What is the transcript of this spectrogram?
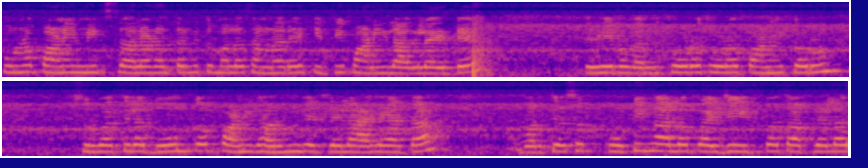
पूर्ण पाणी मिक्स झाल्यानंतर मी तुम्हाला सांगणार आहे किती पाणी लागलं आहे ते. तर हे बघा मी थोडं थोडं पाणी करून सुरुवातीला दोन कप पाणी घालून घेतलेलं आहे. आता वरती असं कोटिंग आलं पाहिजे. इतपत आपल्याला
